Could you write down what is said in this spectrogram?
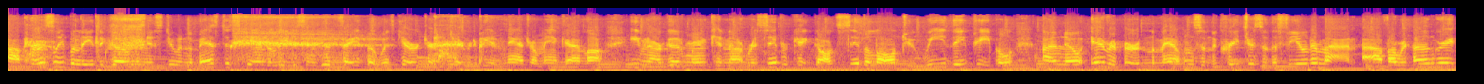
I personally believe the government is doing the best it can to lead us in good faith, but with character and integrity being a natural mankind law, even our government cannot reciprocate God's civil law to we the people. I know every bird in the mountains and the creatures of the field are mine. If I were hungry,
